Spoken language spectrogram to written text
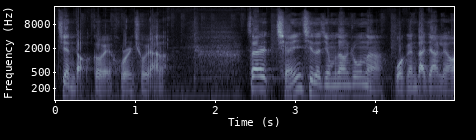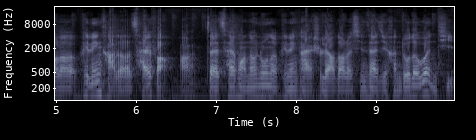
见到各位湖人球员了。在前一期的节目当中呢，我跟大家聊了佩林卡的采访啊，在采访当中呢，佩林卡也是聊到了新赛季很多的问题。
